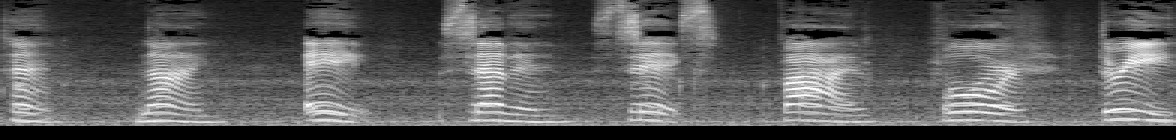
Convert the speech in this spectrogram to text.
10, 9, 8, 7, 6, 5, 4, 3,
